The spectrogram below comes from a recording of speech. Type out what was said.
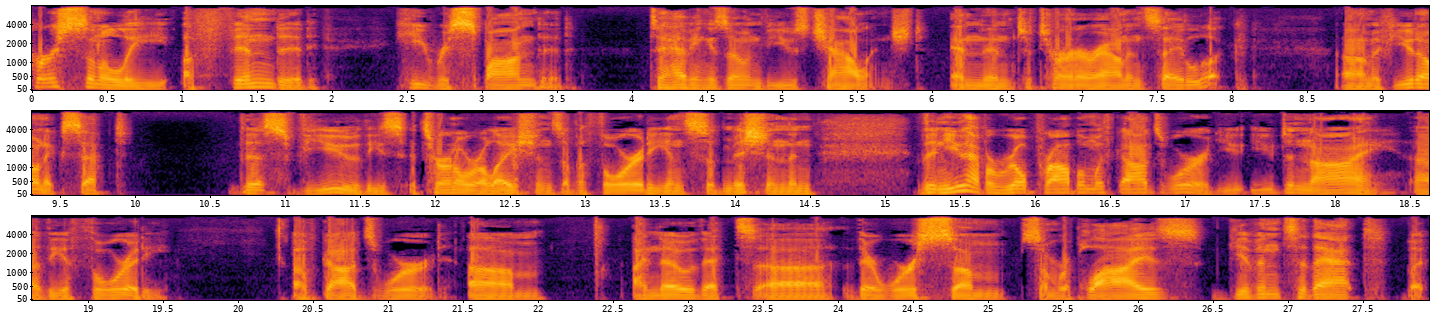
personally offended he responded to having his own views challenged, and then to turn around and say, look, um, if you don't accept this view, these eternal relations of authority and submission, then then you have a real problem with God's word. You you deny uh, the authority of God's word. Um, I know that uh, there were some some replies given to that, but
